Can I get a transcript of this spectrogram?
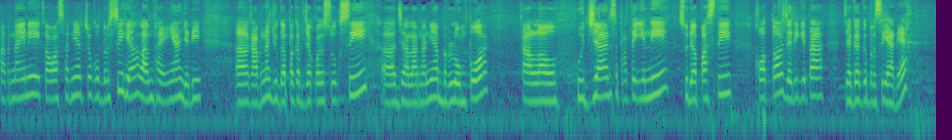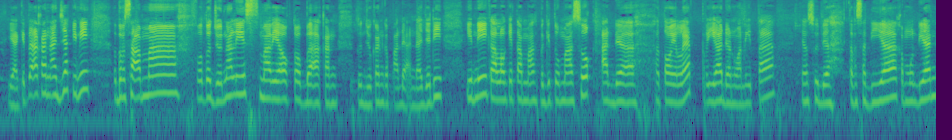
karena ini kawasannya cukup bersih ya lantainya. Jadi uh, karena juga pekerja konstruksi uh, jalanannya berlumpur. Kalau hujan seperti ini sudah pasti kotor jadi kita jaga kebersihan ya. Ya, kita akan ajak ini bersama fotojurnalis Maria Oktober akan tunjukkan kepada Anda. Jadi ini kalau kita begitu masuk ada toilet pria dan wanita yang sudah tersedia. Kemudian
